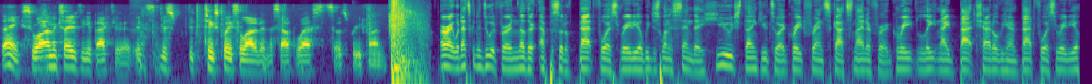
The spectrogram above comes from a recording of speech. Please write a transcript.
Thanks. Well, I'm excited to get back to it. It's this. It takes place a lot of it in the Southwest, so it's pretty fun. All right, well, that's going to do it for another episode of Bat Force Radio. We just want to send a huge thank you to our great friend Scott Snyder for a great late night bat chat over here on Bat Force Radio.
